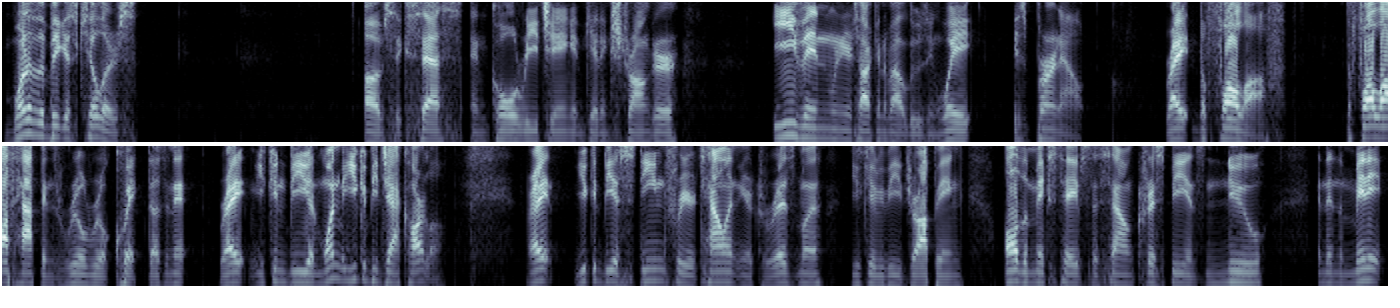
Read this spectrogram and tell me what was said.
one of the biggest killers of success and goal reaching and getting stronger even when you're talking about losing weight, is burnout, right? The fall off. The fall off happens real, real quick, doesn't it? Right? You can be in one, you could be Jack Harlow, right? You could be esteemed for your talent and your charisma. You could be dropping all the mixtapes that sound crispy and new. And then the minute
